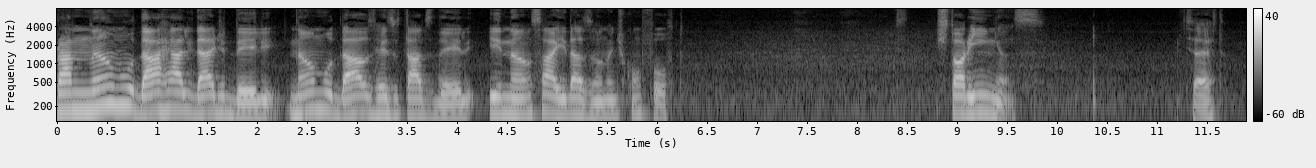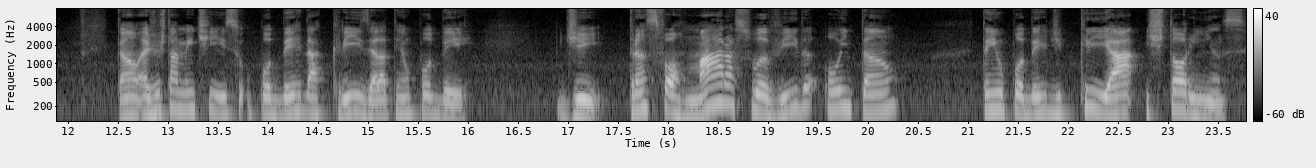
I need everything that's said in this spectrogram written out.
para não mudar a realidade dele, não mudar os resultados dele e não sair da zona de conforto. Historinhas. Certo? Então, é justamente isso, o poder da crise, ela tem o poder de transformar a sua vida ou então tem o poder de criar historinhas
